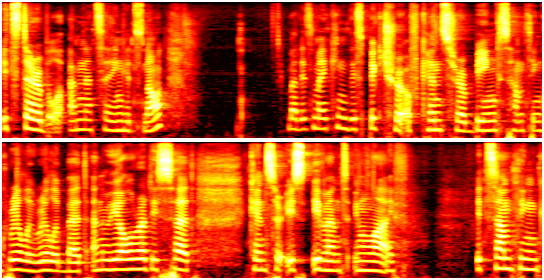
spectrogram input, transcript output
it's terrible. I'm not saying it's not, but it's making this picture of cancer being something really, really bad. And we already said cancer is event in life. It's something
